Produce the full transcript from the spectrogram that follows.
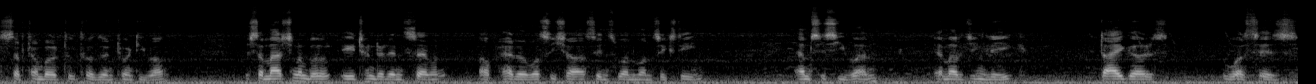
September 2021, it's a match number 807 of Haider Wasi Shah since 1116, MCC1, Emerging League, Tigers versus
